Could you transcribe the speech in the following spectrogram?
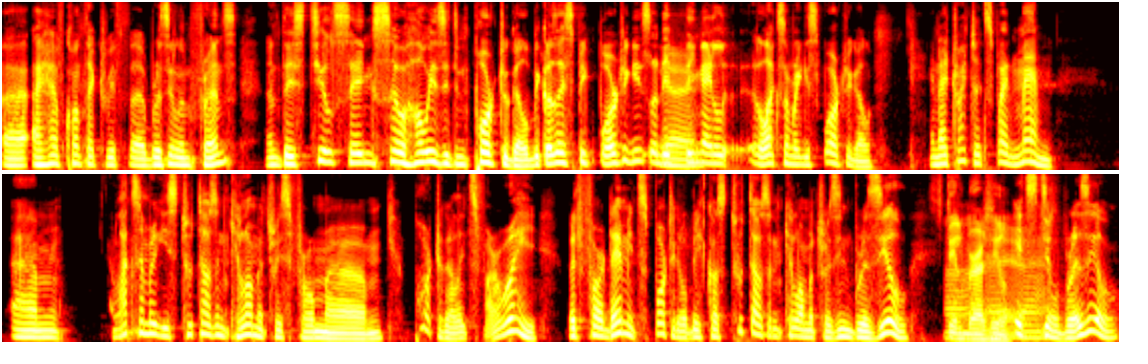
uh, I have contact with uh, Brazilian friends, and they still saying, "So how is it in Portugal?" Because I speak Portuguese, so they Yeah. think I l- Luxembourg is Portugal, and I try to explain, man, um, Luxembourg is two thousand kilometers from um, Portugal. It's far away, but for them it's Portugal because two thousand kilometers in Brazil, Still Uh, Brazil. yeah. it's still Brazil.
